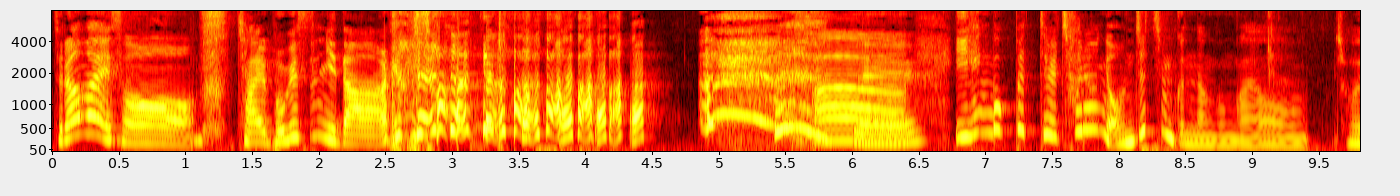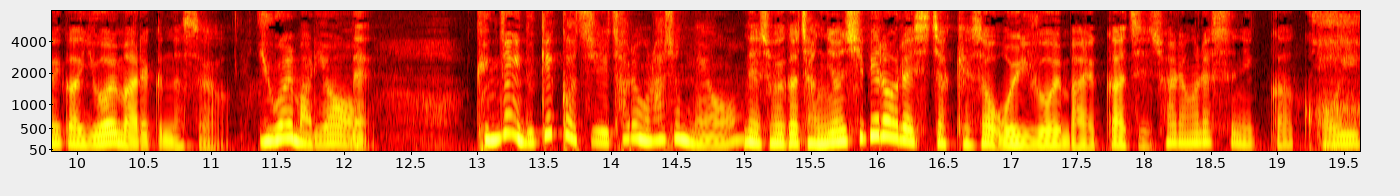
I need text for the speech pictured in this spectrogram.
드라마에서 잘 보겠습니다. 감사합니다. 아, 네. 이 행복 배틀 촬영이 언제쯤 끝난 건가요? 저희가 6월 말에 끝났어요. 6월 말이요? 네. 굉장히 늦게까지 촬영을 하셨네요. 네, 저희가 작년 11월에 시작해서 올 6월 말까지 촬영을 했으니까 거의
